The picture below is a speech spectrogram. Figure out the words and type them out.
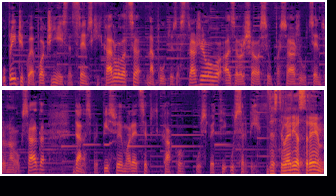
U priči koja počinje iznad Sremskih Karlovaca na putu za Stražilovo, a završava se u pasažu u centru Novog Sada, danas prepisujemo recept kako uspeti u Srbiji. Destilerija Srem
